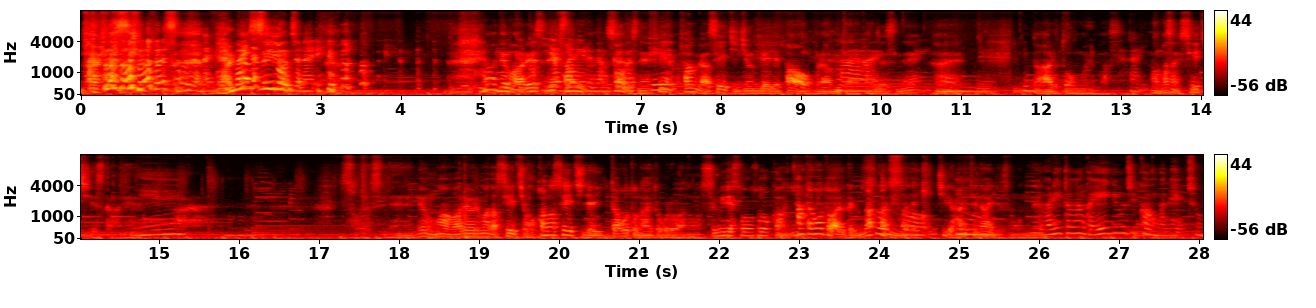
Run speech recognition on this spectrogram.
マイナスそうじゃない。マイナスイオン。じゃない。まあでもあれですね。そうですねファンが聖地巡礼でパワーをもらうみたいな感じですね。はい、うんっていうのはあると思います、はい。まあ、まさに聖地ですからね。ねねでもまあ我々まだ聖地他の聖地で行ったことないところはあのすみれ創造館行ったことはあるけど中にまできっちり入ってないですもんね。割となんか営業時間がねちょう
